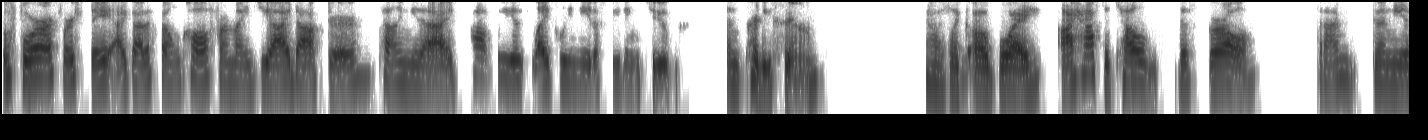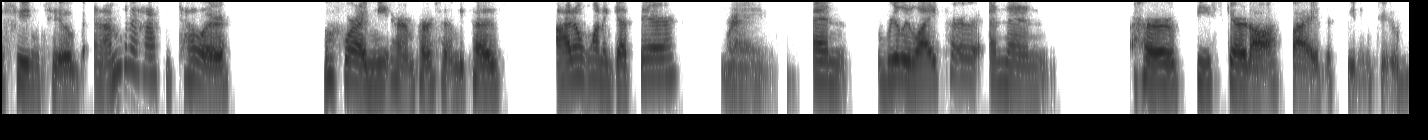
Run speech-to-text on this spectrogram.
before our first date I got a phone call from my GI doctor telling me that I'd probably likely need a feeding tube and pretty soon. I was like, oh boy, I have to tell this girl that I'm going to need a feeding tube and I'm going to have to tell her before I meet her in person because I don't want to get there. Right. And really like her and then her be scared off by the feeding tube.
